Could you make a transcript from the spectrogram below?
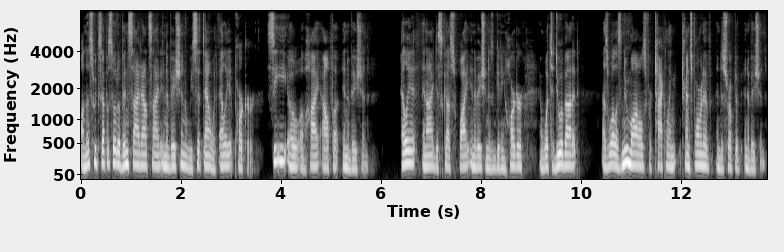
On this week's episode of Inside Outside Innovation, we sit down with Elliot Parker, CEO of High Alpha Innovation. Elliot and I discuss why innovation is getting harder and what to do about it, as well as new models for tackling transformative and disruptive innovation.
